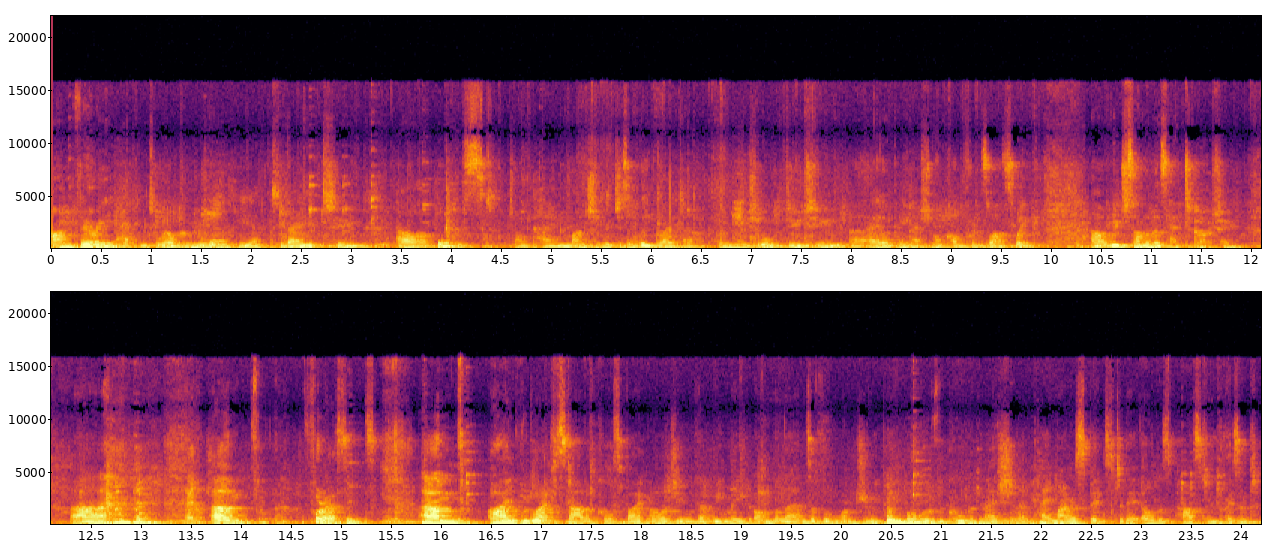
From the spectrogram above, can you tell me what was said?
I'm very happy to welcome you all here today to our August John Cain luncheon, which is a week later than usual due to uh, ALP National Conference last week, uh, which some of us had to go to. Uh, um, for our sins. Um, I would like to start, of course, by acknowledging that we meet on the lands of the Wurundjeri people of the Kulin Nation and pay my respects to their elders past and present.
